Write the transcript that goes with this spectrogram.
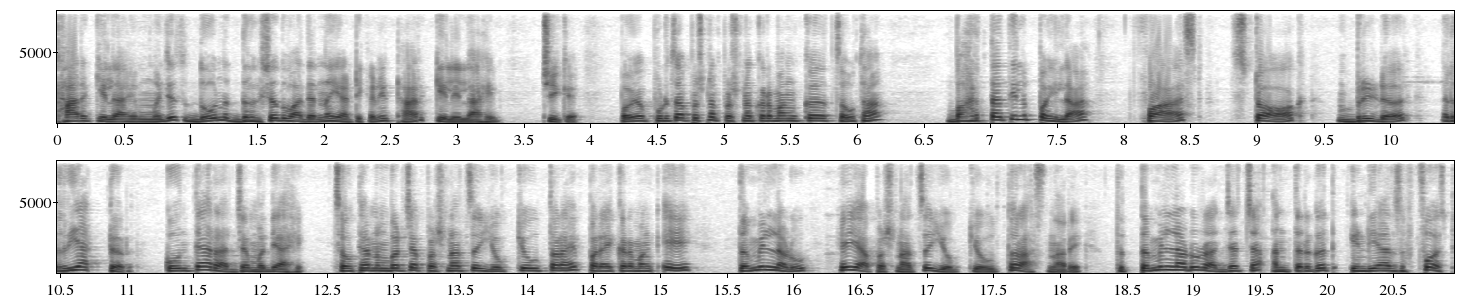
ठार केलं आहे. म्हणजेच दोन दहशतवाद्यांना या ठिकाणी ठार केलेलं आहे. ठीक आहे. पाहूया पुढचा प्रश्न. प्रश्न क्रमांक चौथा. भारतातील पहिला फास्ट स्टॉक ब्रीडर रिॲक्टर कोणत्या राज्यामध्ये आहे? चौथ्या नंबरच्या प्रश्नाचं योग्य उत्तर आहे. पर्याय क्रमांक ए तमिळनाडू. हे या प्रश्नाचं योग्य उत्तर असणार आहे. तर तमिळनाडू राज्याच्या अंतर्गत India's first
